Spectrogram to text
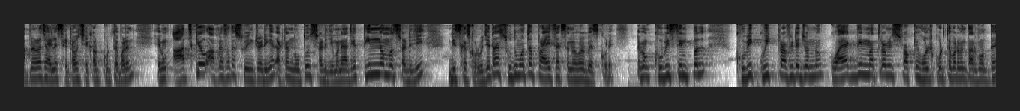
আপনারা চাইলে সেটাও চেক আউট করতে পারেন এবং আজকেও আপনার সাথে সুইং ট্রেডিংয়ের একটা নতুন স্ট্র্যাটেজি মানে আজকে তিন নম্বর স্ট্র্যাটেজি ডিসকাস করব, যেটা শুধুমাত্র প্রাইস অ্যাকশনের উপর বেস করে এবং খুবই সিম্পল খুবই কুইক প্রফিটের জন্য। কয়েকদিন মাত্র আপনি স্টককে হোল্ড করতে পারবেন তার মধ্যে।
